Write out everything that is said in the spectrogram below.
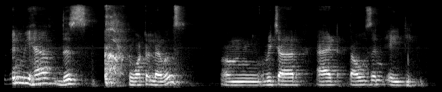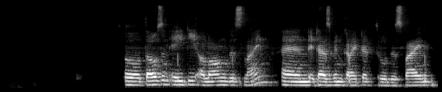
Then we have this water levels um, which are at 1080 so 1080 along this line and it has been connected through this line.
